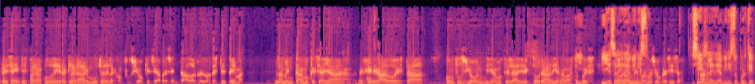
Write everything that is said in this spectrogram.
presentes para poder aclarar mucha de la confusión que se ha presentado alrededor de este tema. Lamentamos que se haya generado esta confusión, digamos que la directora Diana Basto, pues, y esa es la idea, información precisa. Sí, esa es la ¿Ah? idea, ministro, porque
